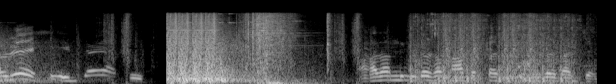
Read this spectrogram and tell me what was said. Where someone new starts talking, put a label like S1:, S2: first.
S1: চল রে ঈদগায় আছি আদান দিবি তো সব না করতে আসছি বাচ্চা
